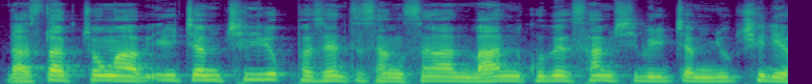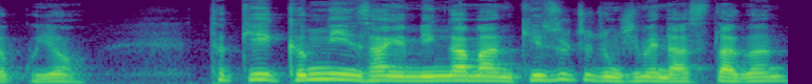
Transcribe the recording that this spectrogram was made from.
나스닥 종합 1.76% 상승한 1,931.67이었고요. 특히 금리 인상에 민감한 기술주 중심의 나스닥은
